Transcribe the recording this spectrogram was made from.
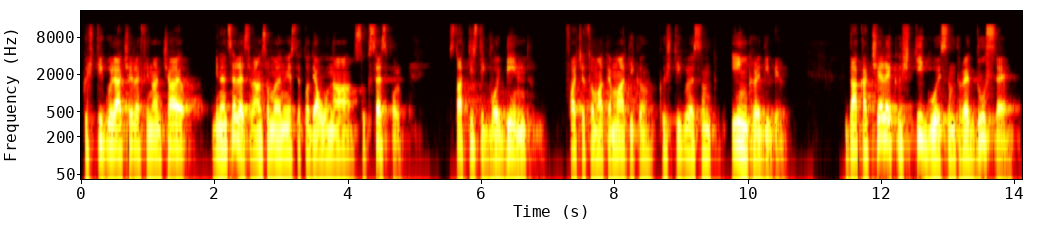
câștigurile acele financiare, bineînțeles, ransomware nu este totdeauna succesful, statistic vorbind, faceți o matematică, câștigurile sunt incredibile. Dacă acele câștiguri sunt reduse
